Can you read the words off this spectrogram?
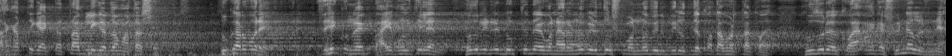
ঢাকার থেকে একটা তাবলিগের জমাত আসে, ঢুকার পরে যে কোনো এক ভাই বলছিলেন হুজুর, এটা ঢুকতে দেবে না, আর নবীর দুশ্মন, নবীর বিরুদ্ধে কথাবার্তা কয়। হুজুরে কয়, আগে শুনালুন না,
